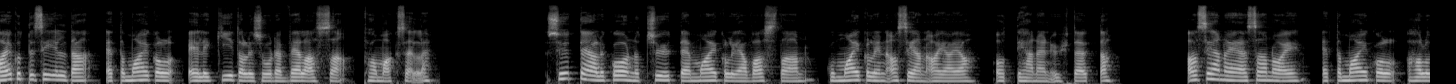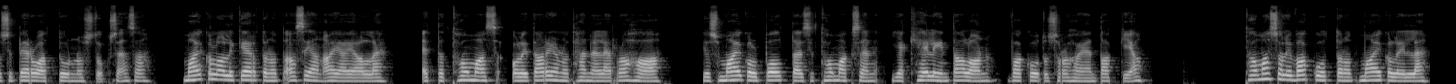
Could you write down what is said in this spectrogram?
Vaikutti siltä, että Michael eli kiitollisuuden velassa Thomakselle. Syyttäjä oli koonnut syytteen Michaelia vastaan, kun Michaelin asianajaja otti hänen yhteyttä. Asianajaja sanoi, että Michael halusi perua tunnustuksensa. Michael oli kertonut asianajajalle, että Thomas oli tarjonnut hänelle rahaa, jos Michael polttaisi Thomaksen ja Kellin talon vakuutusrahojen takia. Thomas oli vakuuttanut Michaelille,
